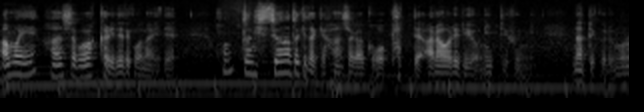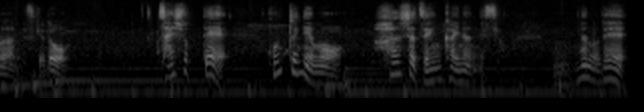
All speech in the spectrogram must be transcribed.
あんまりね反射ばっかり出てこないで本当に必要な時だけ反射がこうパッて現れるようにっていう風になってくるものなんですけど最初って本当にねもう反射全開なんですよ。なので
